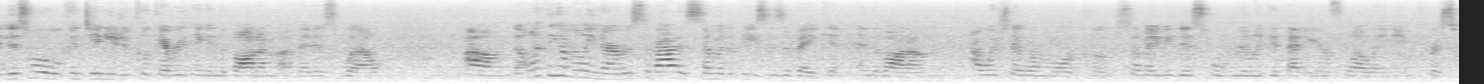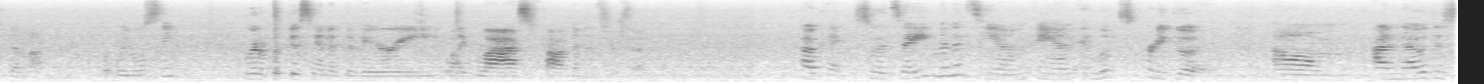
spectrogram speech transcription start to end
And this will continue to cook everything in the bottom of it as well. Um, the only thing I'm really nervous about is some of the pieces of bacon in the bottom. I wish they were more cooked, so maybe this will really get that air flowing and crisp them up. But we will see. We're going to put this in at the very, like, last five minutes or so. Okay, so it's eight minutes in, and it looks pretty good. Um, I know this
